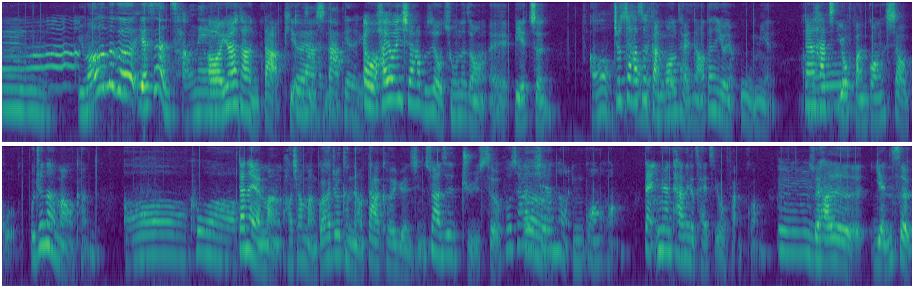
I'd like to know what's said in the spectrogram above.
嗯，羽毛的那个也是很长呢。哦，因为它很大片，对啊，是大片的羽哎、毛。我还有一些它不是有出那种哎别针，哦，就是它是反光材质，然后但是有点雾面，但是它有反光效果，我觉得那个蛮好看的。哦，酷哦。但那也蛮好像蛮贵，它就可能有大颗圆形，虽然是橘色，或是它有一些那种荧光黄，但因为它那个材质有反光，嗯嗯，所以它的颜色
